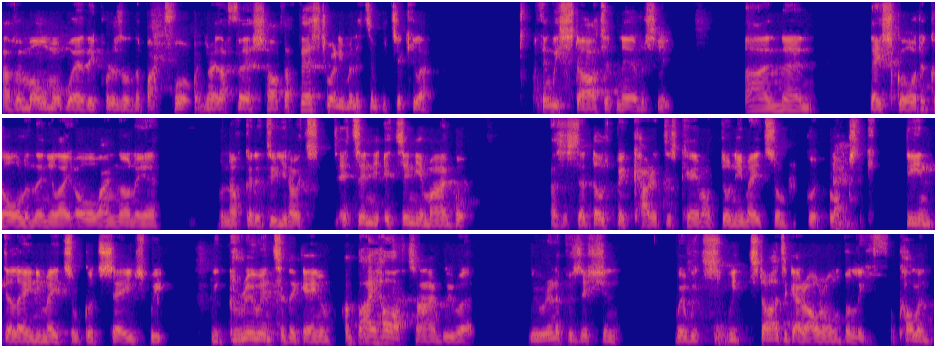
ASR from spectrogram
have a moment where they put us on the back foot. Know, that first half, that first 20 minutes in particular, I think we started nervously. And then they scored a goal, and then you're like, oh, hang on here. We're not going to do, you know, it's it's in it's in your mind. But as I said, those big characters came out. Dunny made some good blocks. Dean Delaney made some good saves. We we grew into the game, and by half time we were we were in a position where we we started to get our own belief. And Colin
